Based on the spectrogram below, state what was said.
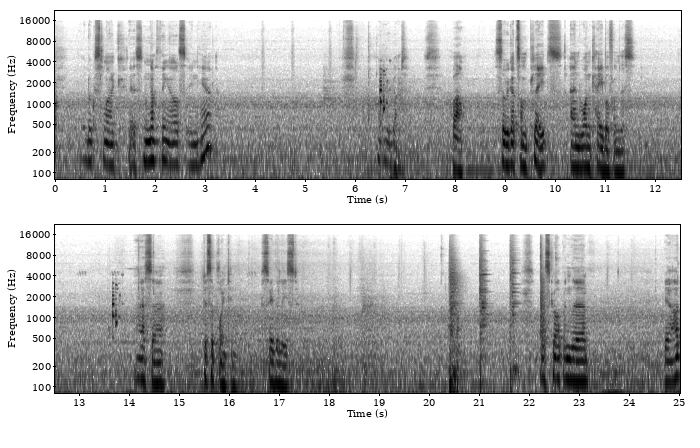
It looks like there's nothing else in here. What we got? Wow. So we got some plates and one cable from this. That's uh, disappointing, to say the least. Let's go up in the... Yeah, I'd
